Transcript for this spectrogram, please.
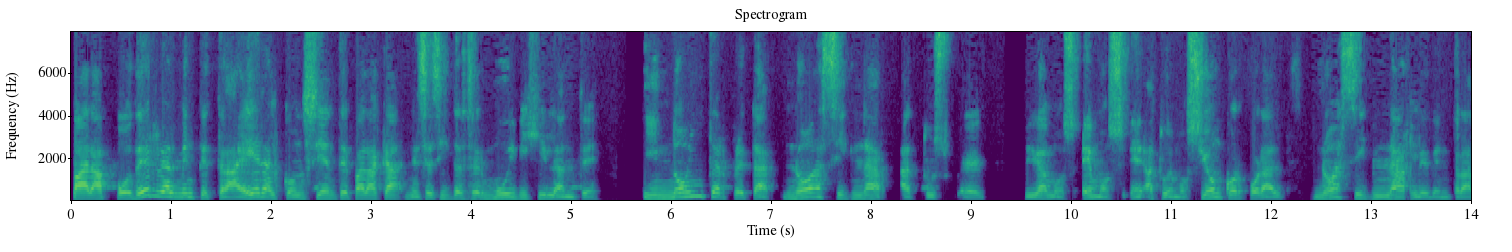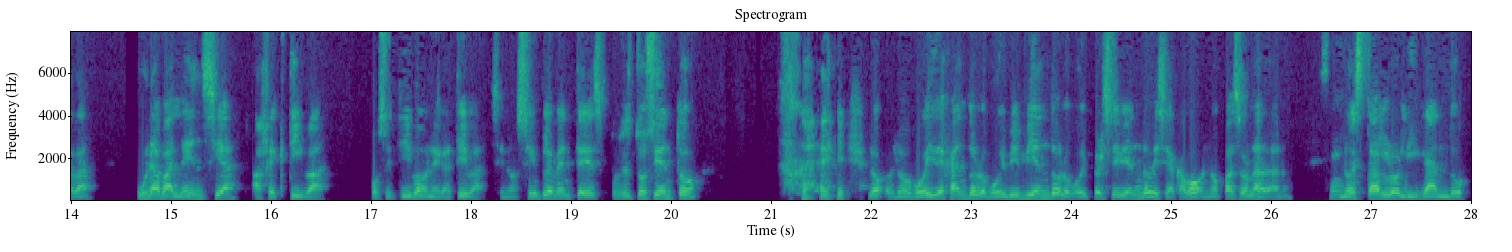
para poder realmente traer al consciente para acá, necesitas ser muy vigilante y no interpretar, no asignar a tus eh, digamos, eh, a tu emoción corporal, no asignarle de entrada una valencia afectiva, positiva o negativa, sino simplemente es, pues esto siento, lo, voy dejando, lo voy viviendo, lo voy percibiendo y se acabó, no pasó nada, ¿no? No estarlo ligando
